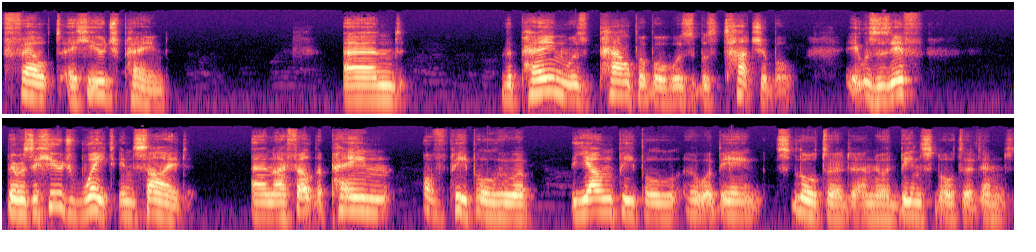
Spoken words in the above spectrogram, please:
felt a huge pain. And the pain was palpable, was, was touchable. It was as if there was a huge weight inside, and I felt the pain of people who were young people who were being slaughtered and who had been slaughtered, and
